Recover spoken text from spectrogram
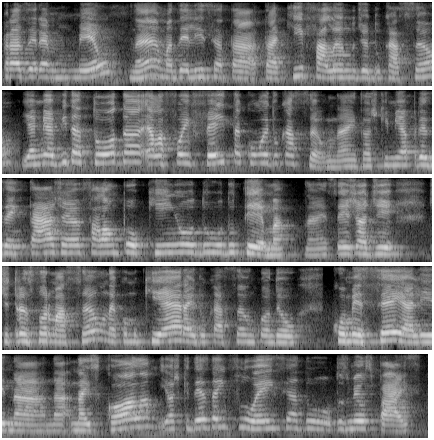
prazer é meu, né? Uma delícia estar tá, tá aqui falando de educação. E a minha vida toda ela foi feita com educação, né? Então acho que me apresentar já é falar um pouquinho do, do tema, né? Seja de, de transformação, né? Como que era a educação quando eu comecei ali na, na, na escola, e acho que desde a influência do, dos meus pais.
